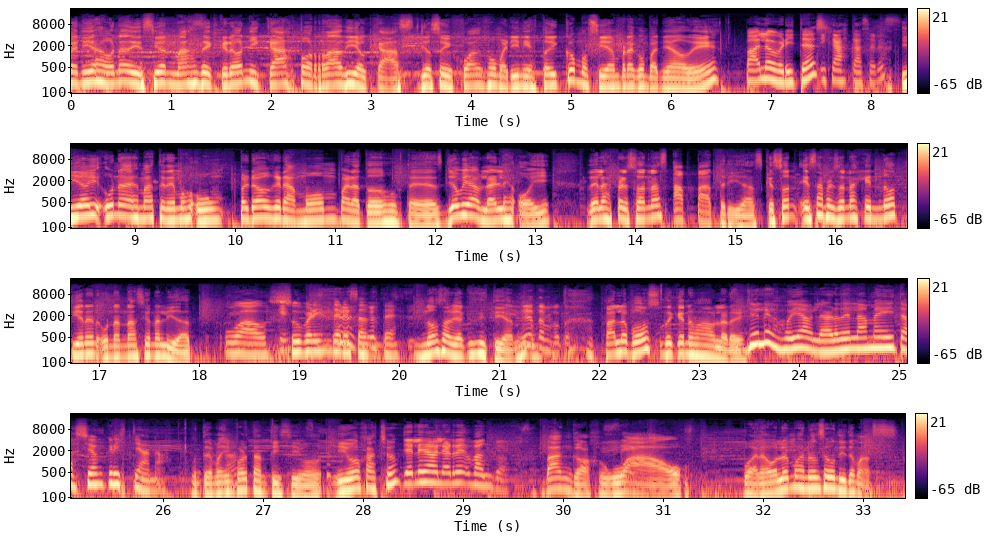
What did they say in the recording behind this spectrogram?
Bienvenidas a una edición más de Crónicas por Radio Cast. Yo soy Juanjo Marín y estoy como siempre acompañado de... Palo Brites. Y Cáceres. Y hoy una vez más tenemos un programón para todos ustedes. Yo voy a hablarles hoy de las personas apátridas, que son esas personas que no tienen una nacionalidad. Wow, súper interesante. No sabía que existían. Yo tampoco. Palo, vos, ¿de qué nos vas a hablar hoy? Yo les voy a hablar de la meditación cristiana. Un tema importantísimo. ¿Y vos, Hacho? Yo les voy a hablar de Van Gogh. Van Gogh, wow. Bueno, volvemos en un segundito más.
